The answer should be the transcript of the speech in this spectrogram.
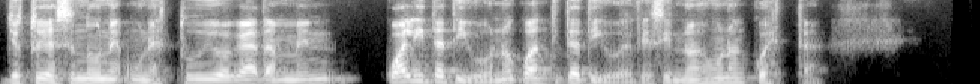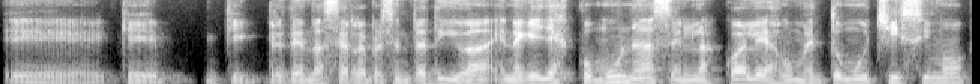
yo estoy haciendo un, estudio acá también cualitativo, no cuantitativo, es decir, no es una encuesta eh, que, pretenda ser representativa, en aquellas comunas en las cuales aumentó muchísimo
